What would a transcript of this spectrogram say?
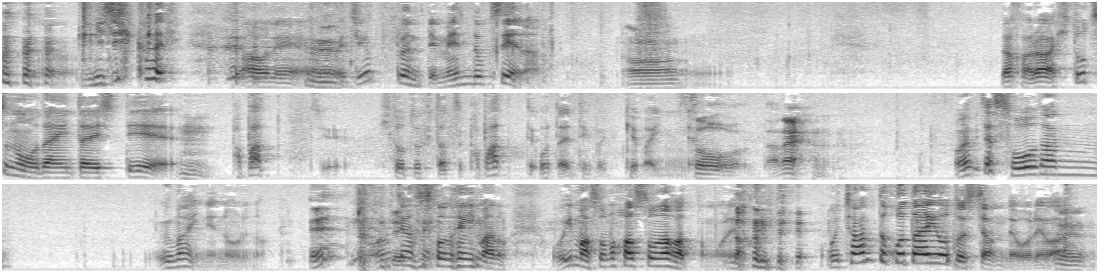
うん。短い あのね、うん。10分ってめんどくせえな。あだから一つのお題に対してーうん。パパッて一つ二つパパッて答えていけばいいんだよ。そうだね。俺みたい相談うまいね乗るの。え？俺みたいな相談今の今その発想なかったもん俺なんで？俺ちゃんと答えようとしちゃうんだよ俺は、うん。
